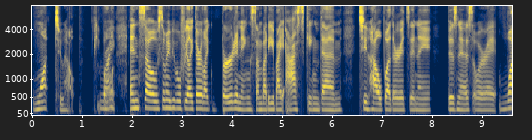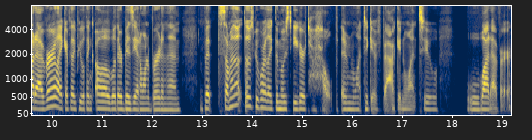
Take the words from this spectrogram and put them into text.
want to help people. Right. And so, so many people feel like they're like burdening somebody by asking them to help, whether it's in a business or a whatever. Like, I feel like people think, oh, well, they're busy. I don't want to burden them. But some of those people are like the most eager to help and want to give back and want to whatever.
